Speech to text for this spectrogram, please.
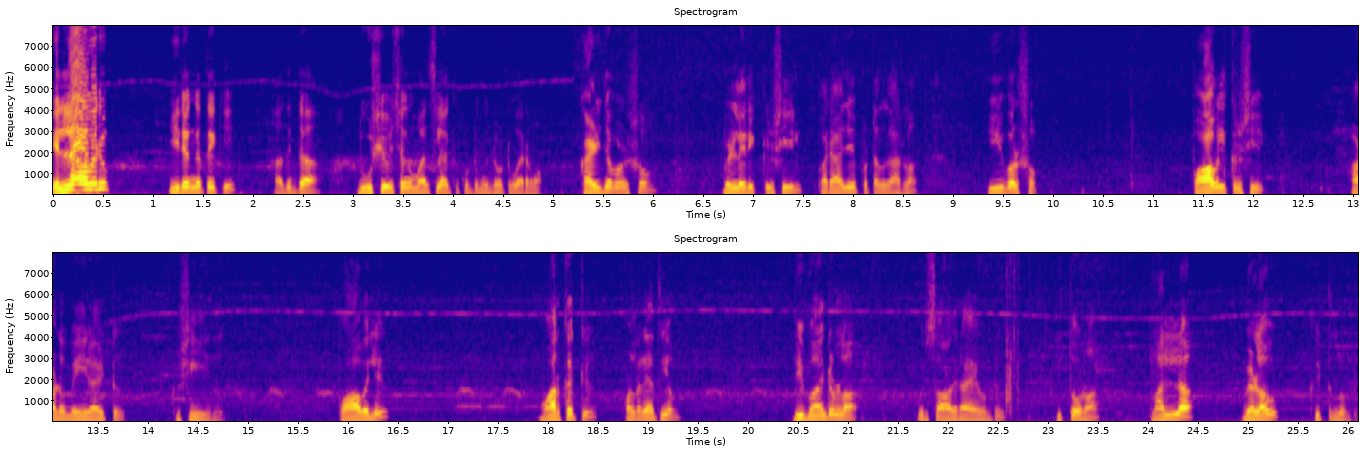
എല്ലാവരും ഈ രംഗത്തേക്ക് അതിന്റെ ദൂഷ്യവശങ്ങൾ മനസ്സിലാക്കിക്കൊണ്ട് മുന്നോട്ട് വരണം. കഴിഞ്ഞ വർഷം വെള്ളരി കൃഷിയിൽ പരാജയപ്പെട്ടത് കാരണം ഈ വർഷം പാവൽ കൃഷി ആണ് മെയിനായിട്ട് കൃഷി ചെയ്യുന്നത്. പാവൽ മാർക്കറ്റ് വളരെയധികം ഡിമാൻഡുള്ള ഒരു സാധനമായതുകൊണ്ട് ഇത്തവണ നല്ല വിളവ് കിട്ടുന്നുണ്ട്.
